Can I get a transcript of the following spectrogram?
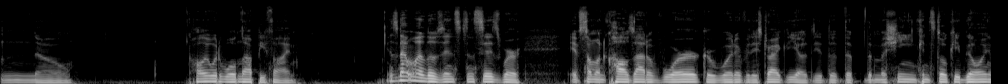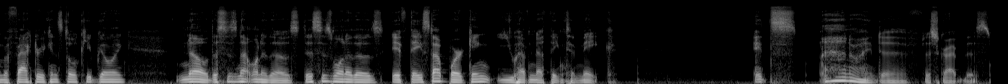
no, Hollywood will not be fine. It's not one of those instances where if someone calls out of work or whatever they strike, you know, the, the, the machine can still keep going and the factory can still keep going. No, this is not one of those. This is one of those if they stop working, you have nothing to make. It's how do I de- describe this?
